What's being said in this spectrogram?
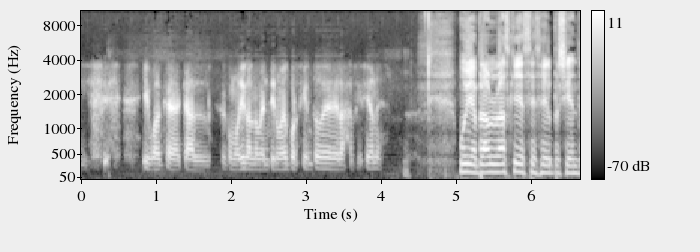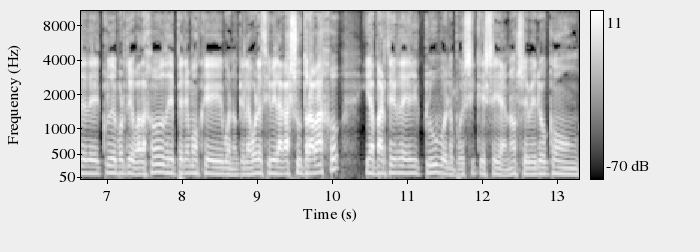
igual que, como digo, al 99% de las aficiones. Muy bien, Pablo Vázquez es el presidente del Club Deportivo Badajoz. Esperemos que bueno que la Guardia Civil haga su trabajo y a partir del club, bueno, pues sí que sea no severo con,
